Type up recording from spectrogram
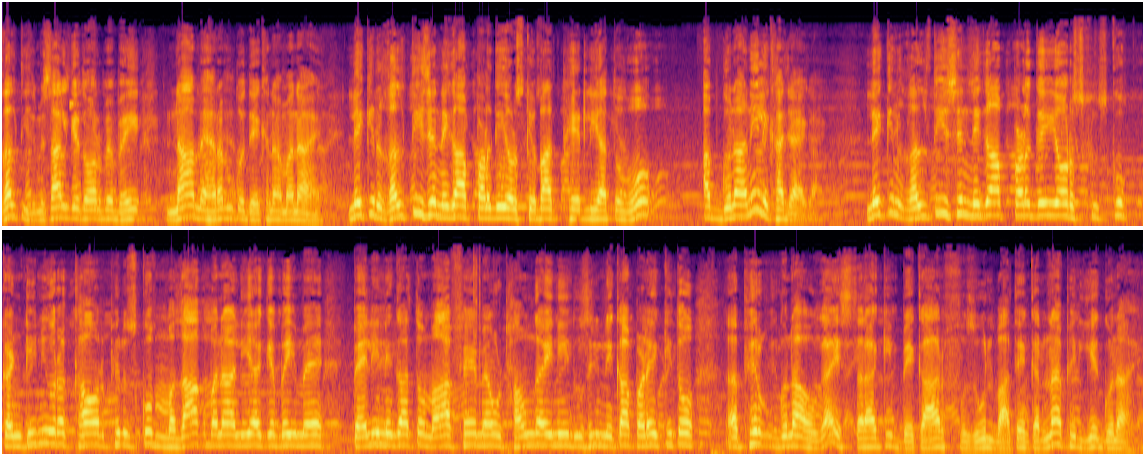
غلطی سے مثال کے طور پہ بھئی نامحرم کو دیکھنا منع ہے، لیکن غلطی سے نگاہ پڑ گئی اور اس کے بعد پھیر لیا تو وہ اب گناہ نہیں لکھا جائے گا۔ لیکن غلطی سے نگاہ پڑ گئی اور اس کو کنٹینیو رکھا اور پھر اس کو مذاق بنا لیا کہ بھئی میں پہلی نگاہ تو معاف ہے، میں اٹھاؤں گا ہی نہیں، دوسری نگاہ پڑے گی تو پھر گناہ ہوگا۔ اس طرح کی بیکار فضول باتیں کرنا پھر یہ گناہ ہے۔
